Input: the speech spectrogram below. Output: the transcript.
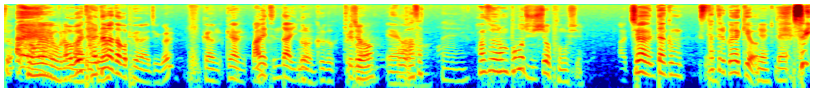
동호 형이 어, 오랜만이고요. 왜 달달하다고 표현하지 이걸? 그냥 그냥 마음에 든다 이걸 네. 그렇게 그죠. 예. 어. 가사 네. 한 소절 한번 뽑아 주시죠, 동욱 씨. 아, 제가 일단 그럼 스타트를 끌게요. 예. 네. 3, 2,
